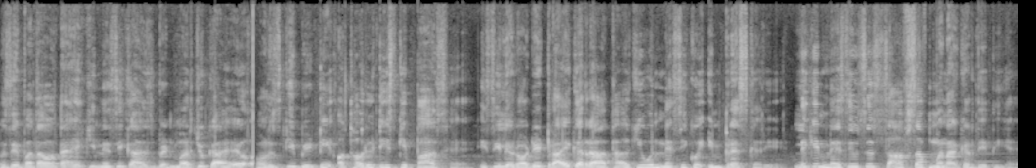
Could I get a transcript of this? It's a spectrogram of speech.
उसे पता होता है कि नेसी का हस्बैंड मर चुका है और उसकी बेटी अथॉरिटीज के पास है। इसीलिए रॉडी ट्राई कर रहा था कि वो नेसी को इम्प्रेस करे, लेकिन नेसी उसे साफ़ साफ़ मना कर देती है।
